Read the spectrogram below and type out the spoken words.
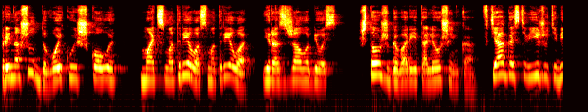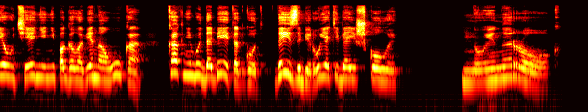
приношу двойку из школы. Мать смотрела, смотрела и разжалобилась. «Что ж, — говорит Алешенька, — в тягость вижу тебе учение не по голове наука. Как-нибудь добей этот год, да и заберу я тебя из школы». «Ну и нырок!»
